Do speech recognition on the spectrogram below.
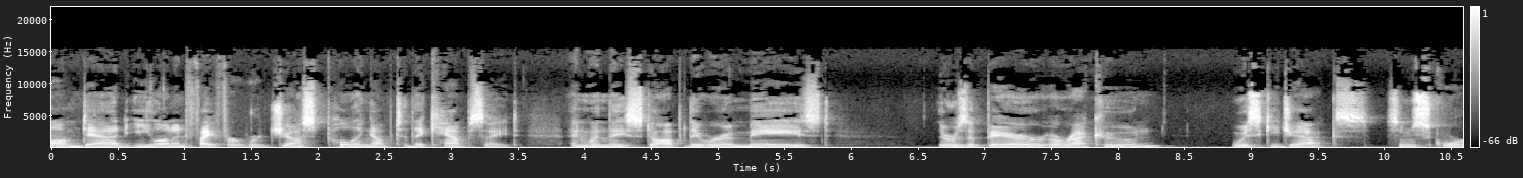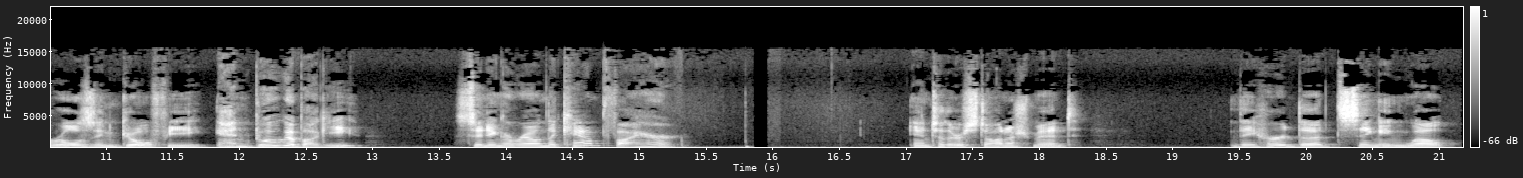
Mom, Dad, Elon, and Fifer were just pulling up to the campsite, and when they stopped, they were amazed. There was a bear, a raccoon, Whiskey Jacks, some squirrels, and Goofy, and Booga sitting around the campfire. And to their astonishment, they heard the singing. Well,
